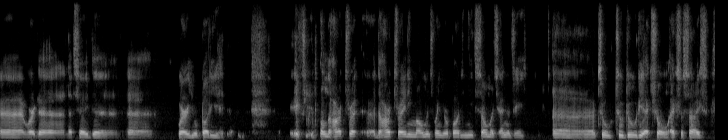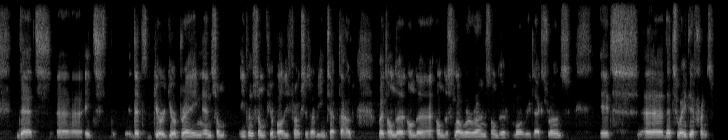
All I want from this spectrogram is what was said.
uh, where the let's say the uh, where your body, if on the hard tra- the hard training moments when your body needs so much energy uh, to to do the actual exercise that uh, it's that your your brain and some even some of your body functions are being tapped out but on the on the on the slower runs on the more relaxed runs it's uh, that's way different.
